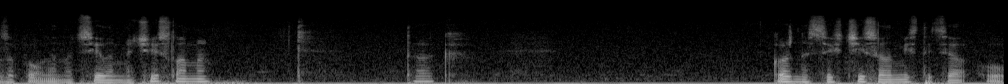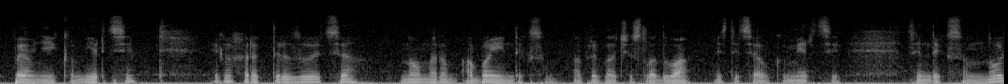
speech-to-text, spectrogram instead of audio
заповнену цілими числами. Так. Кожне з цих чисел міститься у певній комірці, яка характеризується номером або індексом. Наприклад, число 2 міститься в комірці з індексом 0,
